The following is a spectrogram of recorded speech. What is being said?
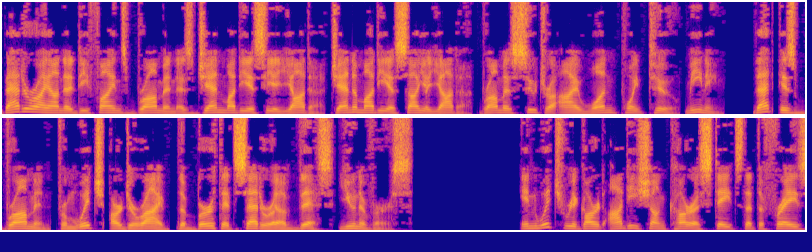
Badarayana defines Brahman as Janmadhyasya Yata Yata Brahma Sutra I 1.2 meaning, that is Brahman from which are derived the birth etc. of this universe. In which regard Adi Shankara states that the phrase,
